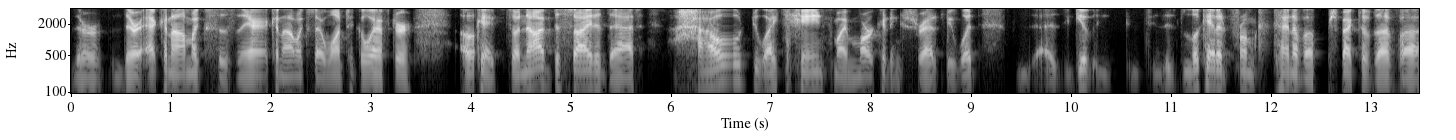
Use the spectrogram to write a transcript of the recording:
their, their economics is the economics I want to go after. Okay, so now I've decided that. How do I change my marketing strategy? What uh, give look at it from kind of a perspective of uh,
